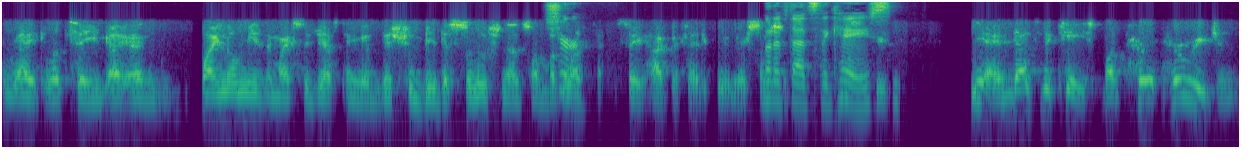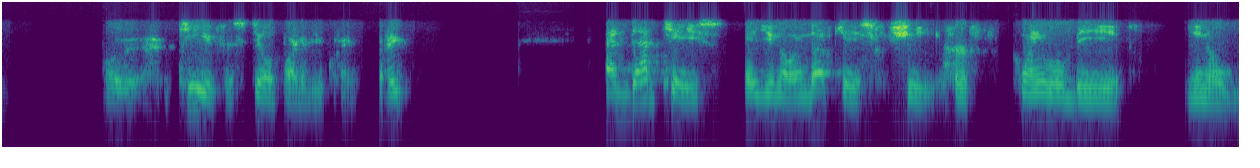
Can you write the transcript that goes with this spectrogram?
right? Let's say, and by no means am I suggesting that this should be the solution and so on, but sure. let's say hypothetically there's some. But if that's the case. Yeah, if that's the case. But her, her region, or Kiev, is still part of Ukraine, right? At that case, you know, in that case, she her claim will be, you know,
